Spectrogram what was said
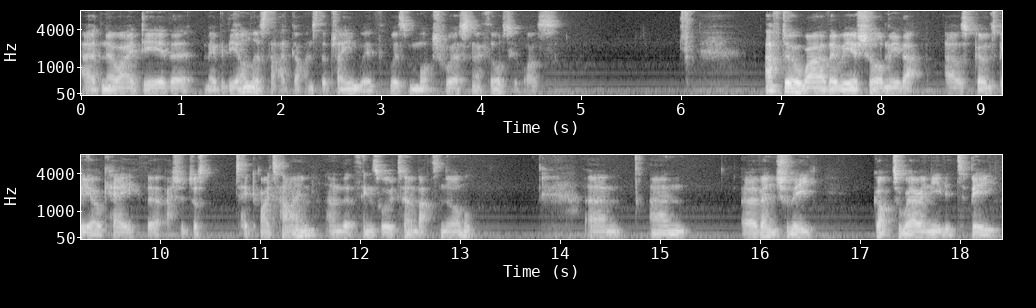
I had no idea that maybe the illness that I'd got onto the plane with was much worse than I thought it was. After a while, they reassured me that I was going to be okay, that I should just take my time and that things will return back to normal. Um, and eventually got to where I needed to be.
